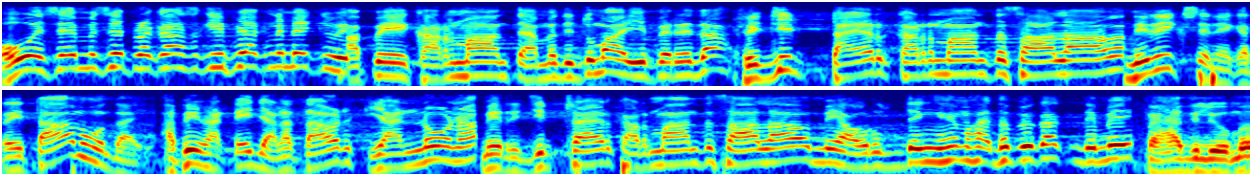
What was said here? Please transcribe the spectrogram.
ඔහු එසේ මෙසේ ප්‍රකාශ කිහිපයක් නෙමෙයි කිව්වේ. අපේ කර්මාන්ත ඇමතිතුමා ඊයේ පෙරේදා රිජිට් ටයර් කර්මාන්ත ශාලාව නිරීක්ෂණය කරේ. ඊටාම හොඳයි. අපි රටේ ජනතාවට කියන්න ඕන මේ රිජිට් ටයර් කර්මාන්ත ශාලාව මේ අවුරුද්දෙන් එහෙම හදපු එකක් නෙමෙයි. පැහැදිලිවම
